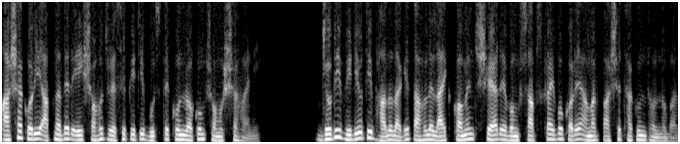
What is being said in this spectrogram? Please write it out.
আশা করি আপনাদের এই সহজ রেসিপিটি বুঝতে কোন রকম সমস্যা হয়নি। যদি ভিডিওটি ভালো লাগে তাহলে লাইক, কমেন্ট, শেয়ার এবং সাবস্ক্রাইবও করে আমার পাশে থাকুন, ধন্যবাদ।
